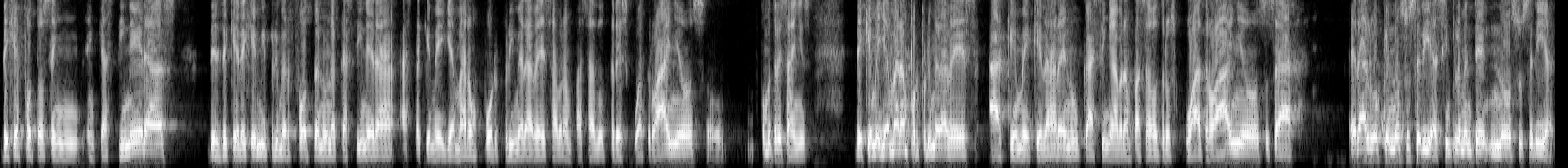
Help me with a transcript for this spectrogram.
dejé fotos en, castineras, desde que dejé mi primer foto en una castinera hasta que me llamaron por primera vez, habrán pasado tres, cuatro años, o como tres años, de que me llamaran por primera vez a que me quedara en un casting, habrán pasado otros cuatro años, o sea, era algo que no sucedía, simplemente no sucedía.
